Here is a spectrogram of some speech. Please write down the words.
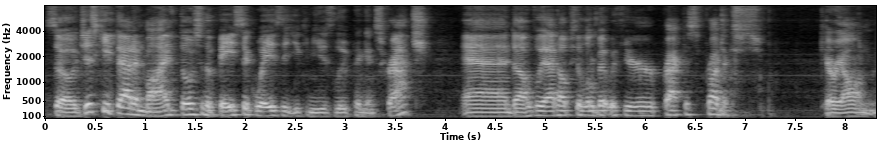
So just keep that in mind. Those are the basic ways that you can use looping and Scratch. And uh, hopefully that helps you a little bit with your practice projects. Carry on.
